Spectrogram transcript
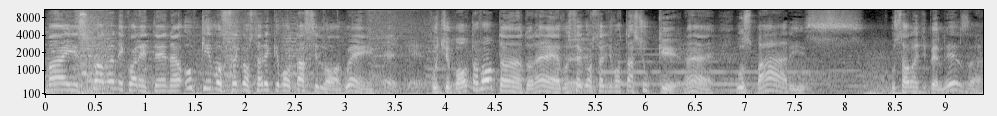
Mas falando em quarentena, o que você gostaria que voltasse logo, hein? Futebol tá voltando, né? Você gostaria de voltasse o quê, né? Os bares, os salões de beleza,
